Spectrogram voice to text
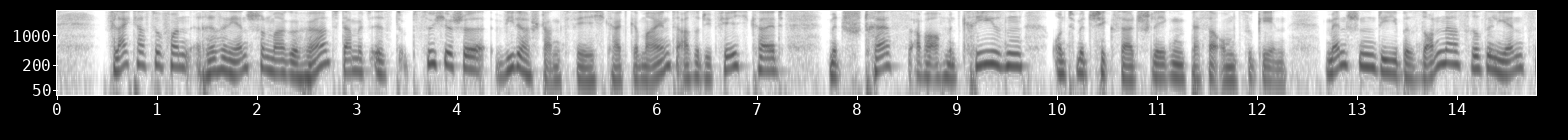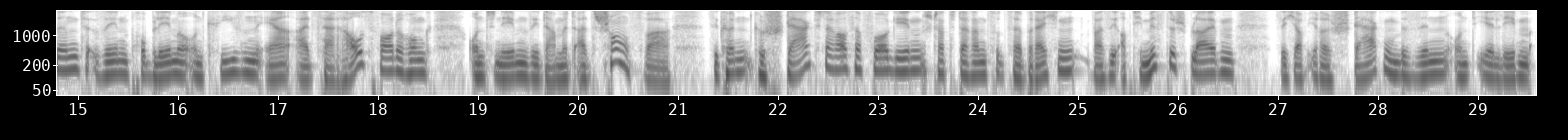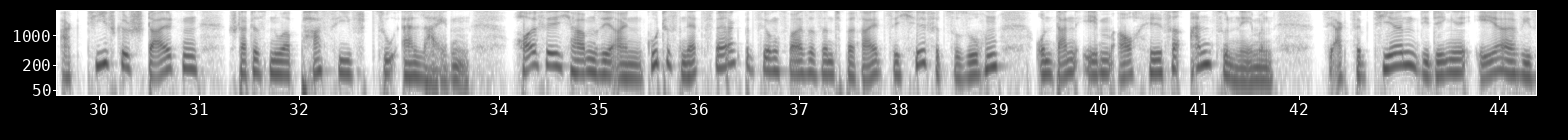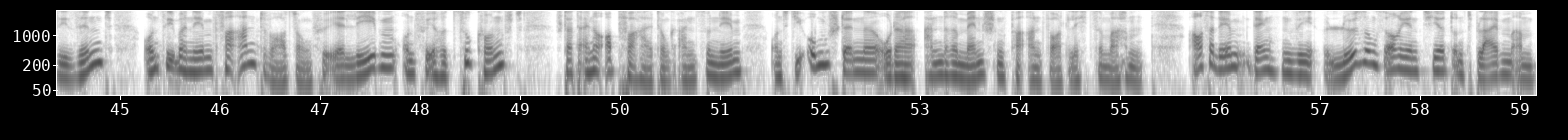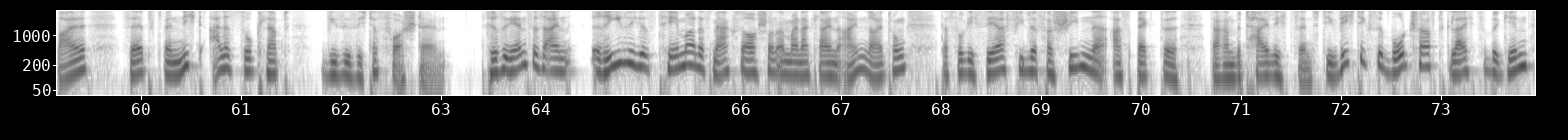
Vielleicht hast du von Resilienz schon mal gehört. Damit ist psychische Widerstandsfähigkeit gemeint, also die Fähigkeit, mit Stress, aber auch mit Krisen und mit Schicksalsschlägen besser umzugehen. Menschen, die besonders resilient sind, sehen Probleme und Krisen eher als Herausforderung und nehmen sie damit als Chance wahr. Sie können gestärkt daraus hervorgehen, statt daran zu zerbrechen, weil sie optimistisch bleiben, sich auf ihre Stärken besinnen und ihr Leben aktiv gestalten gestalten, statt es nur passiv zu erleiden. Häufig haben sie ein gutes Netzwerk bzw. sind bereit, sich Hilfe zu suchen und dann eben auch Hilfe anzunehmen. Sie akzeptieren die Dinge eher, wie sie sind und sie übernehmen Verantwortung für ihr Leben und für ihre Zukunft, statt eine Opferhaltung anzunehmen und die Umstände oder andere Menschen verantwortlich zu machen. Außerdem denken sie lösungsorientiert und bleiben am Ball, selbst wenn nicht alles so klappt, wie sie sich das vorstellen. Resilienz ist ein riesiges Thema, das merkst du auch schon an meiner kleinen Einleitung, dass wirklich sehr viele verschiedene Aspekte daran beteiligt sind. Die wichtigste Botschaft gleich zu Beginn,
